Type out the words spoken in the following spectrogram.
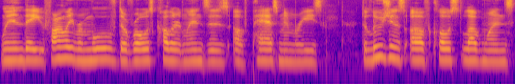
When they finally remove the rose colored lenses of past memories, delusions of close loved ones,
